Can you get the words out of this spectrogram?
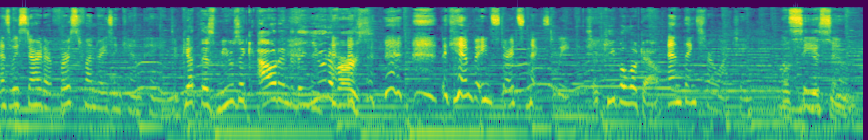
as we start our first fundraising campaign. To get this music out into the universe! the campaign starts next week. So keep a lookout. And thanks for watching. We'll, we'll see, see, you soon. soon.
